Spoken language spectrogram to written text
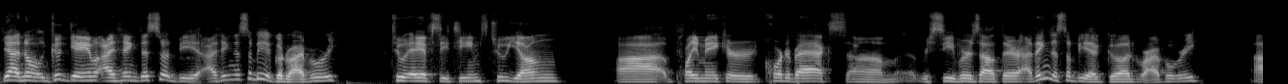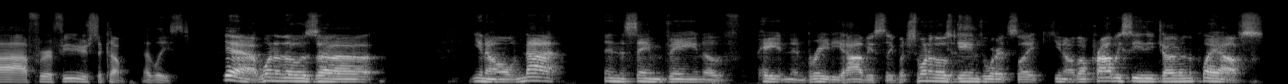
Yeah, no, good game. I think this would be I think this would be a good rivalry. Two AFC teams, two young uh playmaker quarterbacks, um receivers out there. I think this will be a good rivalry uh for a few years to come at least. Yeah, one of those, uh, you know, not in the same vein of Peyton and Brady, obviously, but just one of those Yes. games where it's like, you know, they'll probably see each other in the playoffs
